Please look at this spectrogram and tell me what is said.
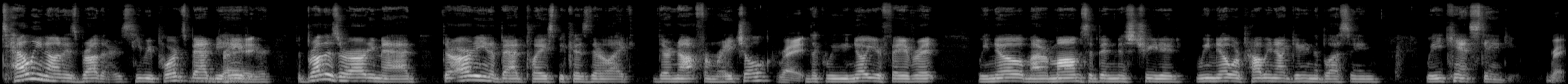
telling on his brothers. He reports bad behavior. The brothers are already mad. They're already in a bad place because they're like, they're not from Rachel. right. Like we know your favorite. We know my moms have been mistreated. We know we're probably not getting the blessing. We can't stand you. Right.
